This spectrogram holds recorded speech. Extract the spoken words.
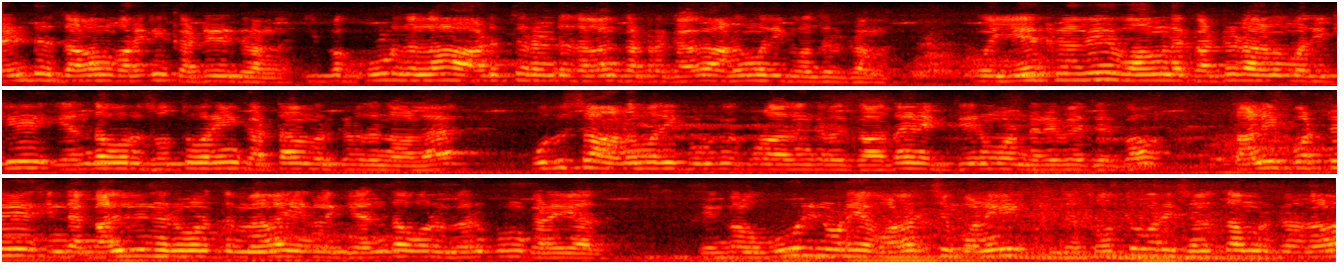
ரெண்டு தளம் வரைக்கும் கட்டியிருக்கிறாங்க. இப்போ கூடுதலாக அடுத்த ரெண்டு தளம் கட்டுறதுக்காக அனுமதிக்கு வந்திருக்காங்க. இவங்க ஏற்கனவே வாங்கின கட்டிட அனுமதிக்கு எந்த ஒரு சொத்து வரையும் கட்டாமல் இருக்கிறதுனால புதுசாக அனுமதி கொடுக்கக்கூடாதுங்கிறதுக்காக தான் இன்றைக்கி தீர்மானம் நிறைவேற்றிருக்கோம். தனிப்பட்டு இந்த கல்வி நிறுவனத்து மேலே எங்களுக்கு எந்த ஒரு வெறுப்பும் கிடையாது. எங்கள் ஊரினுடைய வளர்ச்சி பணி இந்த சொத்து வரி செலுத்தாமல் இருக்கிறதுனால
